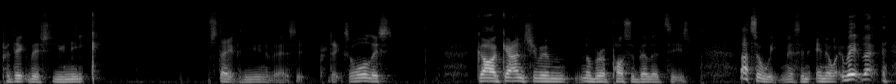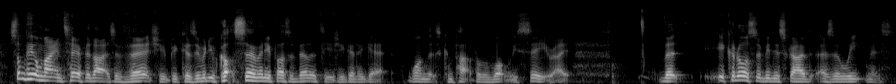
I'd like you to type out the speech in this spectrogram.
predict this unique state for the universe. It predicts all this gargantuan number of possibilities. That's a weakness in, in a way. Some people might interpret that as a virtue because when you've got so many possibilities, you're going to get one that's compatible with what we see, right? But it could also be described as a weakness.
